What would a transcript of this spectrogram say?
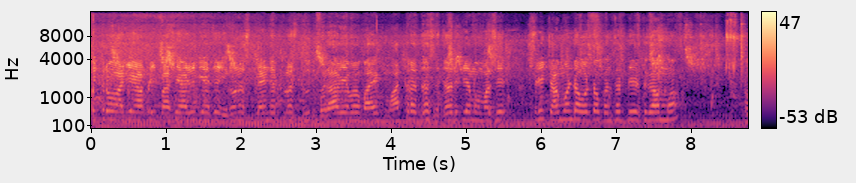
મિત્રો, આજે આપણી પાસે આવી ગયા છે હીરોનો સ્પ્લેન્ડર પ્લસ દૂધ ભરાવે એવા બાઇક માત્ર દસ હજાર રૂપિયામાં મળશે. શ્રી ચામુંડા ઓટો કન્સર્ટ તીર્થ ગામમાં. તો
